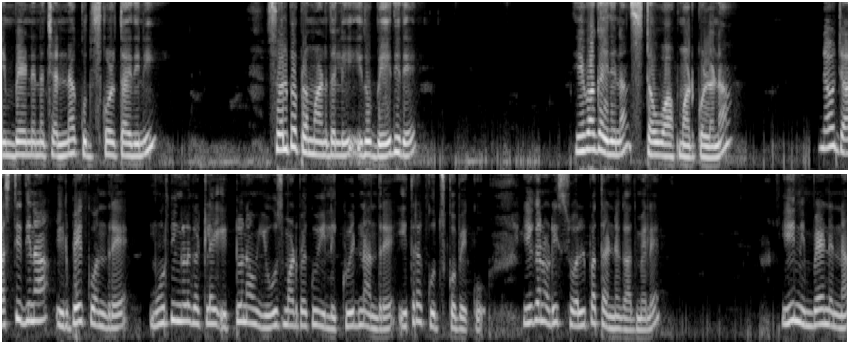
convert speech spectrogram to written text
ನಿಂಬೆಹಣ್ಣನ್ನು ಚೆನ್ನಾಗಿ ಕುದಿಸ್ಕೊಳ್ತಾ ಇದ್ದೀನಿ. ಸ್ವಲ್ಪ ಪ್ರಮಾಣದಲ್ಲಿ ಇದು ಬೇದಿದೆ. ಇವಾಗ ಇದನ್ನು ಸ್ಟವ್ ಆಫ್ ಮಾಡ್ಕೊಳ್ಳೋಣ. ನಾವು ಜಾಸ್ತಿ ದಿನ ಇಡಬೇಕು ಅಂದರೆ ಮೂರು ತಿಂಗಳಗಟ್ಟಲೆ ಇಟ್ಟು ನಾವು ಯೂಸ್ ಮಾಡಬೇಕು ಈ ಲಿಕ್ವಿಡ್ನ ಅಂದರೆ ಈ ಥರ ಕುದಿಸ್ಕೋಬೇಕು. ಈಗ ನೋಡಿ ಸ್ವಲ್ಪ ತಣ್ಣಗಾದ್ಮೇಲೆ ಈ ನಿಂಬೆಹಣ್ಣನ್ನು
